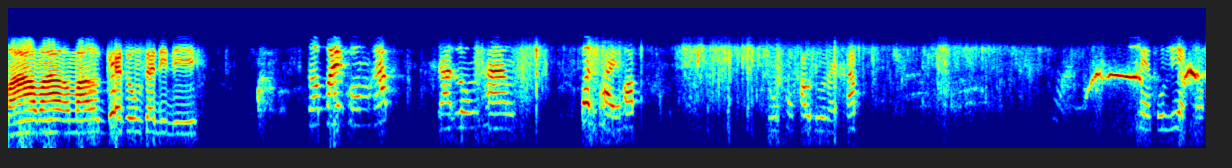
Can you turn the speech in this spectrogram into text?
มาเอามาเอามาแกส่งซะดีต่อไปผมครับ จะลงทางต้นไผ่ครับ ดูให้เขาดูหน่อยครับแม่คุณเรียกครับ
